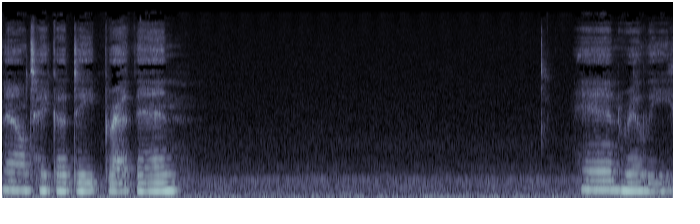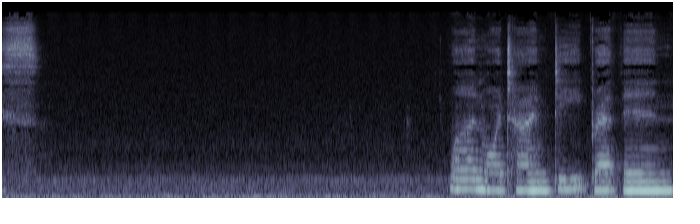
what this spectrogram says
Now take a deep breath in. And release. One more time, deep breath in,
